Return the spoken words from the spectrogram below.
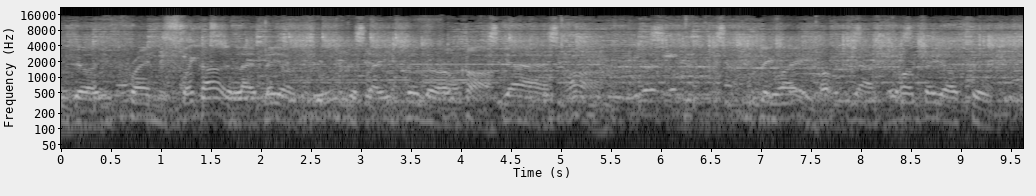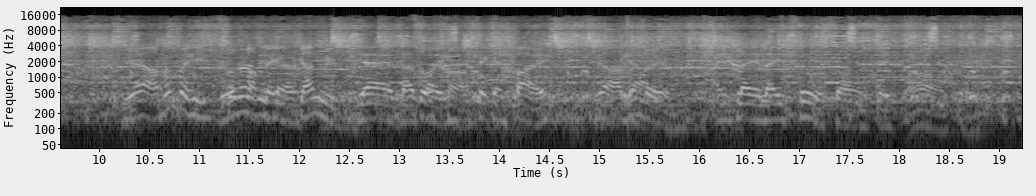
with uh, his friend Soka, like player two, just like he plays the, yeah, play right, oh, yeah, or player two. Yeah, I remember he Soka played Ganryu. Yeah, that's why he's taken five. Yeah, I remember him. And he played late too, so. Soka.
